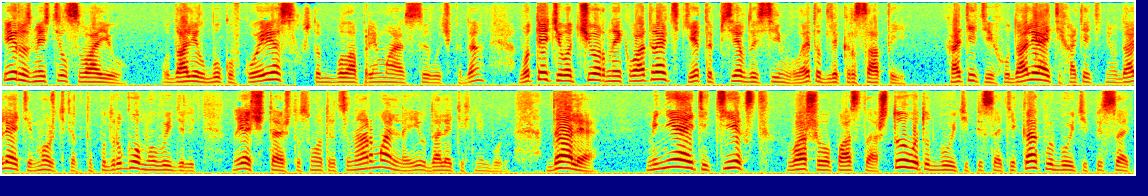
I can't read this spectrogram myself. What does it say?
и разместил свою. Удалил буковку S, чтобы была прямая ссылочка. Да? Вот эти вот черные квадратики, это псевдосимволы, это для красоты. Хотите их удаляйте, хотите не удаляйте, можете как-то по-другому выделить. Но я считаю, что смотрится нормально и удалять их не буду. Далее, меняете текст вашего поста. Что вы тут будете писать и как вы будете писать,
